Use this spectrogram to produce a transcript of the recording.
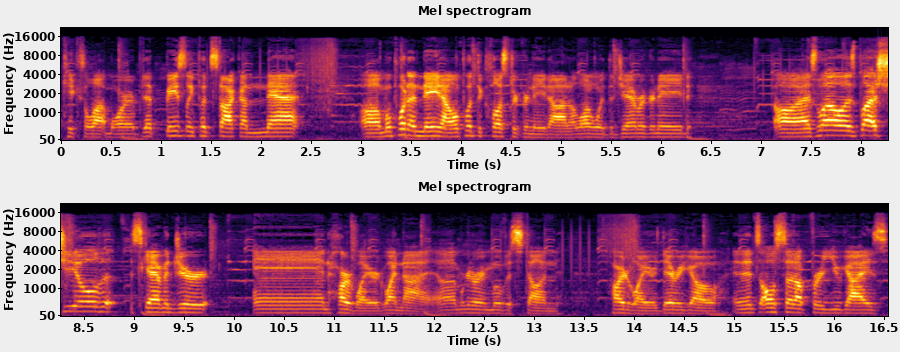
kicks a lot more. Basically put stock on that. Um, we'll put a nade on. We'll put the cluster grenade on along with the jammer grenade. Uh, as well as blast shield, scavenger, and hardwired. Why not? Um, we're going to remove a stun. Hardwired. There we go. And it's all set up for you guys.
